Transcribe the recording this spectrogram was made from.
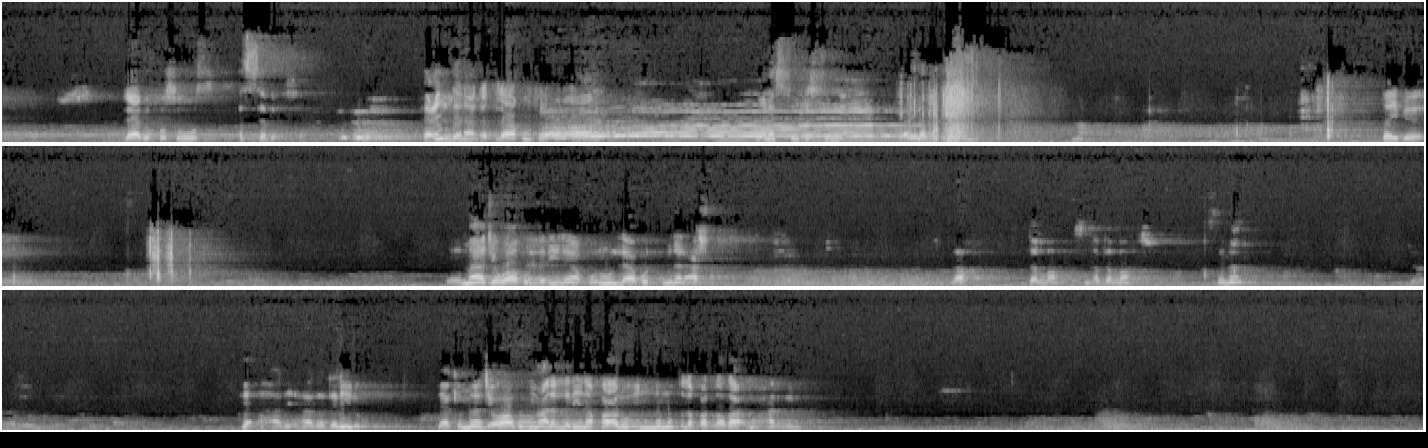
لا بخصوص السبب. فعندنا إطلاق في القرآن ونص في السنة. نعم. طيب ما جواب الذين يقولون لابد من العشر؟ الأخ عبد الله اسمه عبد الله. سماه لا هذا دليله. لكن ما جوابهم على الذين قالوا إن مطلق الرضاع محرم.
